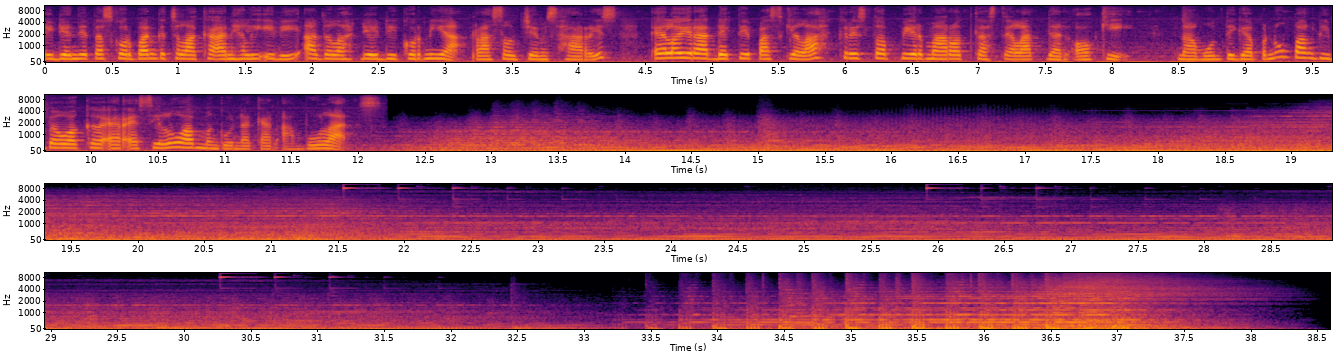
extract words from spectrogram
Identitas korban kecelakaan heli ini adalah Dedi Kurnia, Russell James Harris, Eloy Radekti Paskilah, Christopher Marot Castellat, dan Oki. Namun tiga penumpang dibawa ke RS Siloam menggunakan ambulans.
